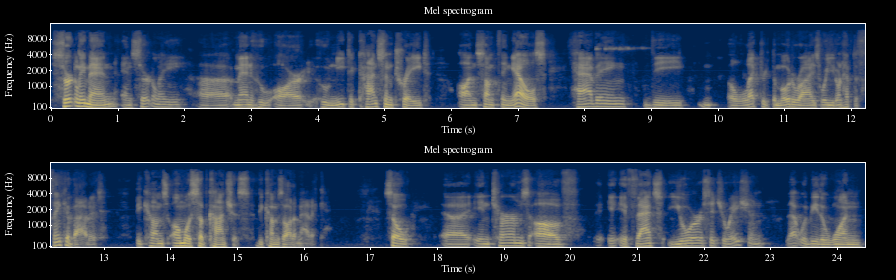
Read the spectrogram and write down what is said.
certainly men and certainly uh, men who are who need to concentrate on something else, having the electric, the motorized, where you don't have to think about it, becomes almost subconscious, becomes automatic. So, uh, in terms of if that's your situation, that would be the one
